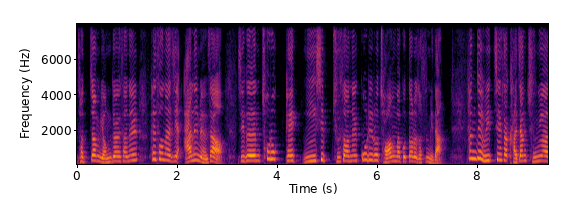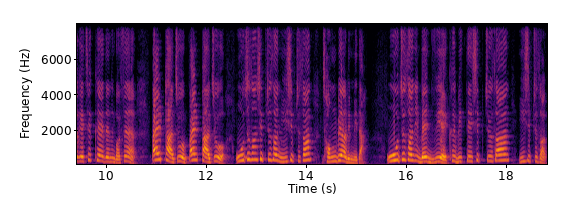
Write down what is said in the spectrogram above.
저점 연결선을 훼손하지 않으면서 지금 초록 120 주선을 꼬리로 저항맞고 떨어졌습니다. 현재 위치에서 가장 중요하게 체크해야 되는 것은 빨파주, 빨파주, 5주선, 10주선, 20주선 정배열입니다. 5주선이 맨 위에 그 밑에 10주선, 20주선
